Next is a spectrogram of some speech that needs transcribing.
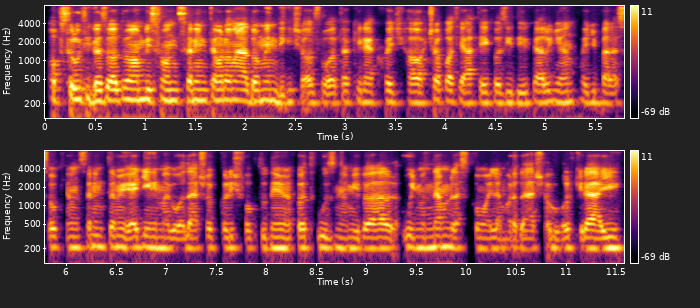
Abszolút igazad van, viszont szerintem Ronaldo mindig is az volt, akinek, hogyha a csapatjátékhoz idő kell ugyan, hogy beleszokjon, szerintem ő egyéni megoldásokkal is fog tudni őket húzni, amivel úgymond nem lesz komoly lemaradás a királyi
